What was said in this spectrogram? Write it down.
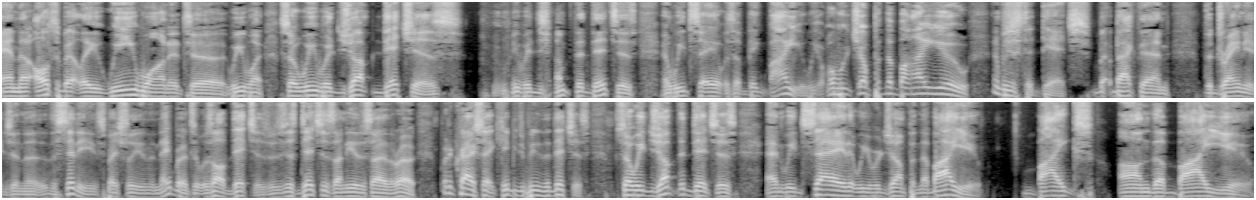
And then ultimately we wanted to, we want, so we would jump ditches we would jump the ditches and we'd say it was a big bayou. We, oh, we're jumping the bayou. It was just a ditch. Back then, the drainage in the, the city, especially in the neighborhoods, it was all ditches. It was just ditches on either side of the road. But a crash site, keep it between the ditches. So we'd jump the ditches and we'd say that we were jumping the bayou. Bikes on the bayou.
